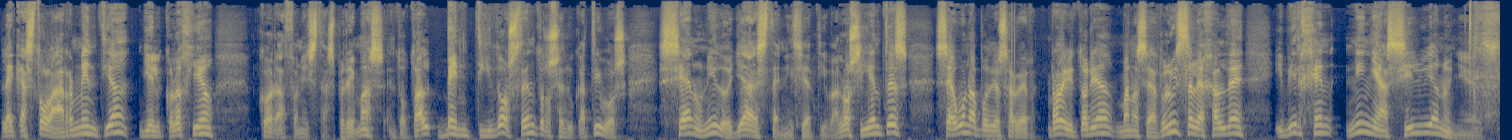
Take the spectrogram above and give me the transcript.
la Icastola Armentia y el colegio corazonistas. Pero hay más. En total, 22 centros educativos se han unido ya a esta iniciativa. Los siguientes, según ha podido saber Radio Victoria, van a ser Luis Elejalde y Virgen Niña Silvia Núñez.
